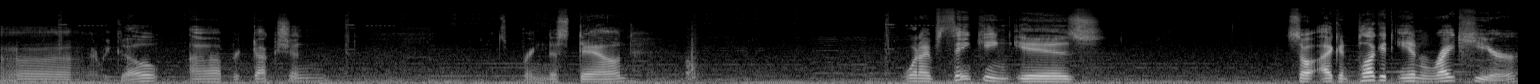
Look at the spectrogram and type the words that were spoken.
Uh, there we go. Uh, production. Let's bring this down. What I'm thinking is... So I can plug it in right here.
